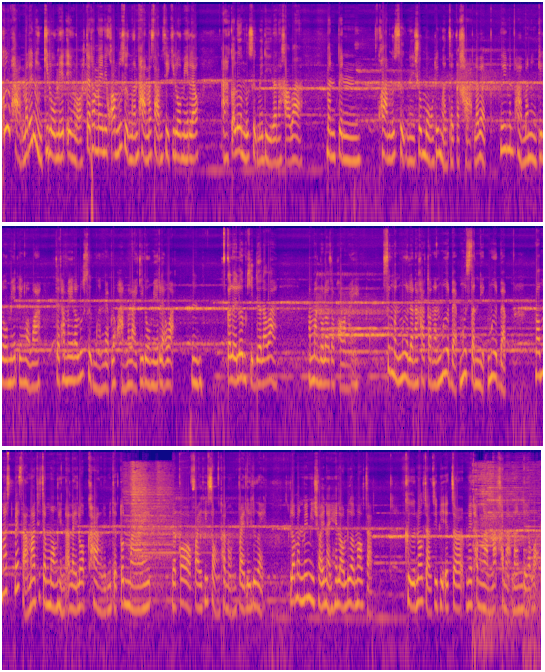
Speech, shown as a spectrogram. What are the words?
เพิ่งผ่านมาได้หนึ่งกิโลเมตรเองเหรอ แต่ทำไมในความรู้สึกเหมือนผ่านมา 3 4 กิโลเมตรแล้วอะก็เริ่มรู้สึกไม่ดีแล้วนะคะว่า มันเป็นความรู้สึกในชั่วโมงที่เหมือนใจจะขาดแล้วแบบเฮ้ยมันผ่านมาหนึ่งกิโลเมตรเองเหรอวะแต่ทำไมเรารู้สึกเหมือนแบบเราผ่านมาหลายกิโลเมตรแล้วอะ อืมก็เลยเริ่มคิดเยอะแล้วว่าน้ำมันรถเราจะพอไหม ซึ่งมันมืดแล้วนะคะ ตอนนั้นมืดแบบมืดสนิทมืดแบบ เราไม่ไม่สามารถที่จะมองเห็นอะไรรอบข้างเลยมีแต่ต้นไม้ แล้วก็ไฟที่ส่องถนนไปเรื่อยๆ แล้วมันไม่มีช้อยไหนให้เราเลือกนอกจาก คือนอกจาก GPS จะไม่ทำงานณขณะนั้นแล้วอะ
